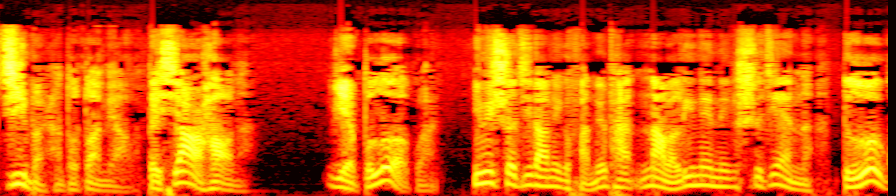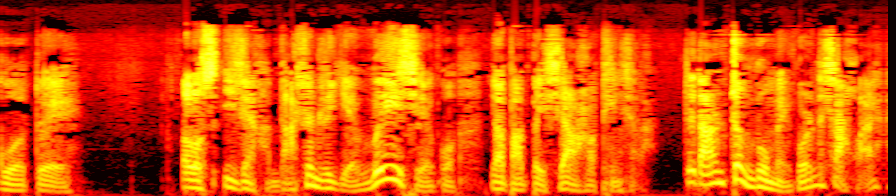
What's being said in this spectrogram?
基本上都断掉了。北溪二号呢，也不乐观，因为涉及到那个反对派纳瓦利内那个事件呢，德国对俄罗斯意见很大，甚至也威胁过要把北溪二号停下来。这当然正中美国人的下怀啊。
